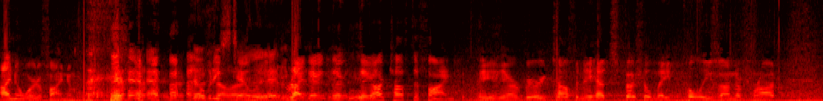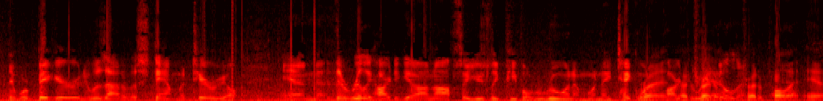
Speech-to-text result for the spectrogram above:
I know where to find them. Nobody's telling anybody. right, they're, they're, they are tough to find. They, they are very tough, and they had special-made pulleys on the front that were bigger, and it was out of a stamped material. And they're really hard to get on and off, so usually people ruin them when they take one Right. apart Or to try rebuild to it. try to pull it. Yeah.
